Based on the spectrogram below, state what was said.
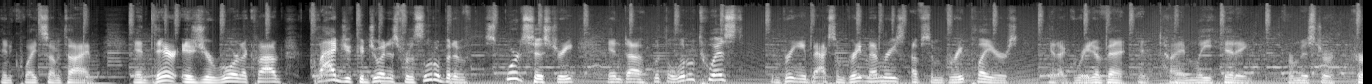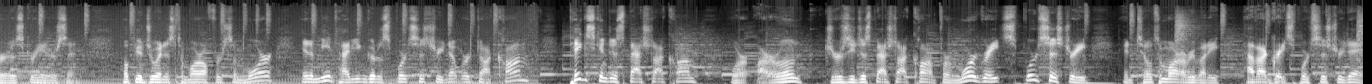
in quite some time. And there is your Roar the Crowd. Glad you could join us for this little bit of sports history and uh, with a little twist and bringing back some great memories of some great players in a great event and timely hitting for Mr. Curtis Granderson. Hope you'll join us tomorrow for some more. In the meantime, you can go to sportshistorynetwork.com, pigskindispatch.com, or our own jerseydispatch.com for more great sports history. Until tomorrow, everybody, have a great sports history day.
